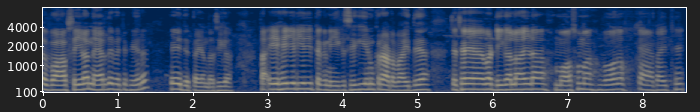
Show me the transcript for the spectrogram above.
ਤਾਂ ਵਾਪਸ ਜਿਹੜਾ ਨਹਿਰ ਦੇ ਵਿੱਚ ਫੇਰ ਭੇਜ ਦਿੱਤਾ ਜਾਂਦਾ ਸੀਗਾ। ਤਾਂ ਇਹ ਜਿਹੜੀ ਇਹਦੀ ਤਕਨੀਕ ਸੀਗੀ, ਇਹਨੂੰ ਘਰਾਟ ਵੱਜਦੇ ਆ। ਤੇ ਇੱਥੇ ਵੱਡੀ ਗੱਲ ਆ, ਜਿਹੜਾ ਮੌਸਮ ਆ, ਬਹੁਤ ਘੈਂਟ ਆ ਇੱਥੇ।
